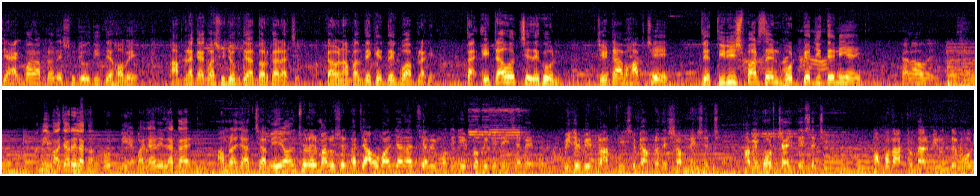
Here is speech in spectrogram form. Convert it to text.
যে একবার আপনাদের সুযোগ দিতে হবে। আপনাকে একবার সুযোগ দেওয়ার দরকার আছে। কারণ আপনার দেখে দেখব আপনাকে। তা এটা হচ্ছে দেখুন যেটা ভাবছে যে তিরিশ পার্সেন্ট ভোটকে জিতে নিয়ে খেলা হবে। আমি বাজার এলাকা। ভোট নিয়ে বাজার এলাকায় আমরা যাচ্ছি, আমি এই অঞ্চলের মানুষের কাছে আহ্বান জানাচ্ছি, আমি মোদিজির প্রতিনিধি হিসেবে, বিজেপির প্রার্থী হিসেবে আপনাদের সামনে এসেছি। আমি ভোট চাইতে এসেছি। অপদার্থতার বিরুদ্ধে ভোট,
